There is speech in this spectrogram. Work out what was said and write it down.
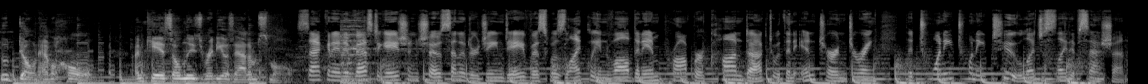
who don't have a home. I'm KSL News Radio's Adam Small. Second, an investigation shows Senator Gene Davis was likely involved in improper conduct with an intern during the 2022 legislative session.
